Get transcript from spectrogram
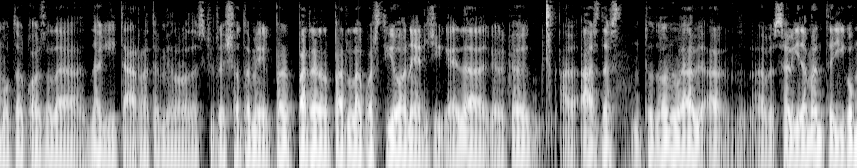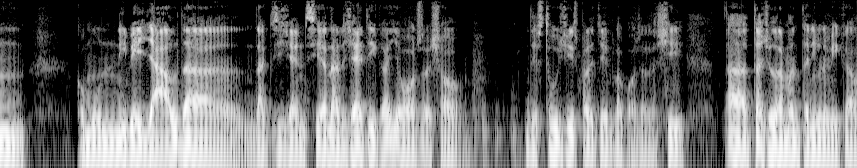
molta cosa de, de guitarra també a l'hora d'escriure això també, per, per, per la qüestió enèrgica, eh? De, que, que has de, tota la novel·la s'havia de mantenir com com un nivell alt de- d'exigència energètica, llavors això, d'estugis, per exemple, coses així, eh, t'ajuda a mantenir una mica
